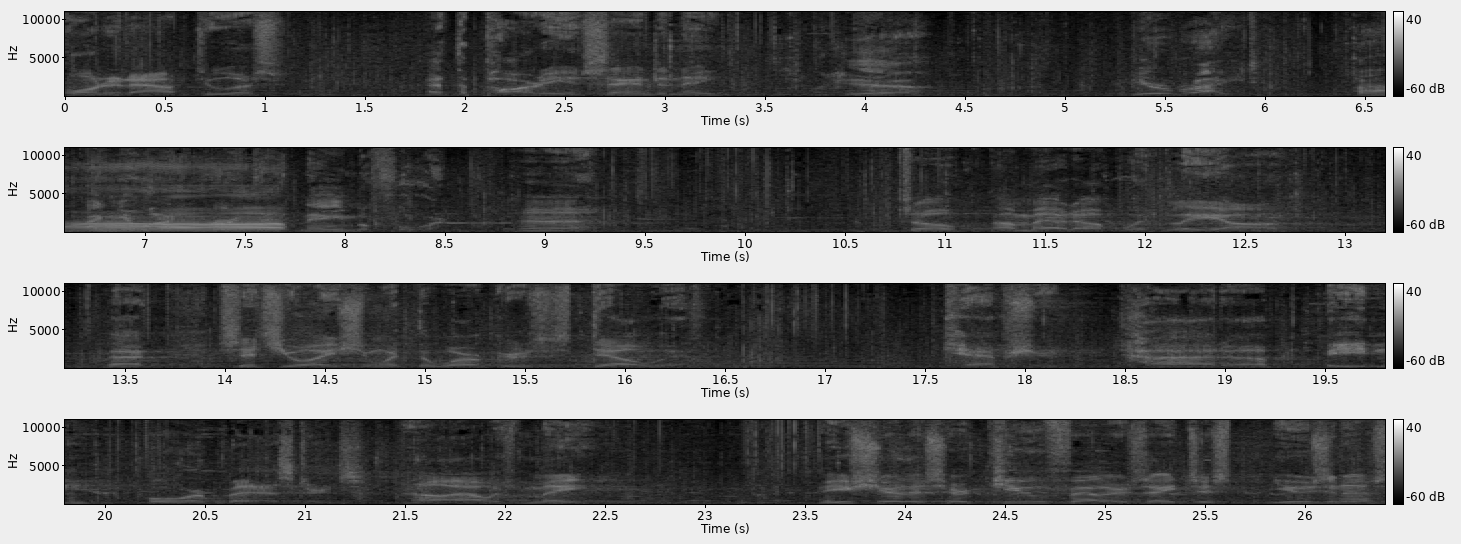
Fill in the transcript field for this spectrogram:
pointed out to us at the party in Saint Denis? Yeah, you're right. I knew I'd Ah, heard that name before. Yeah. So I met up with Leon. That situation with the workers is dealt with. Captured, tied up, beaten. Poor bastards. No, that was me. Are you sure this Hercule fellers ain't just using us?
